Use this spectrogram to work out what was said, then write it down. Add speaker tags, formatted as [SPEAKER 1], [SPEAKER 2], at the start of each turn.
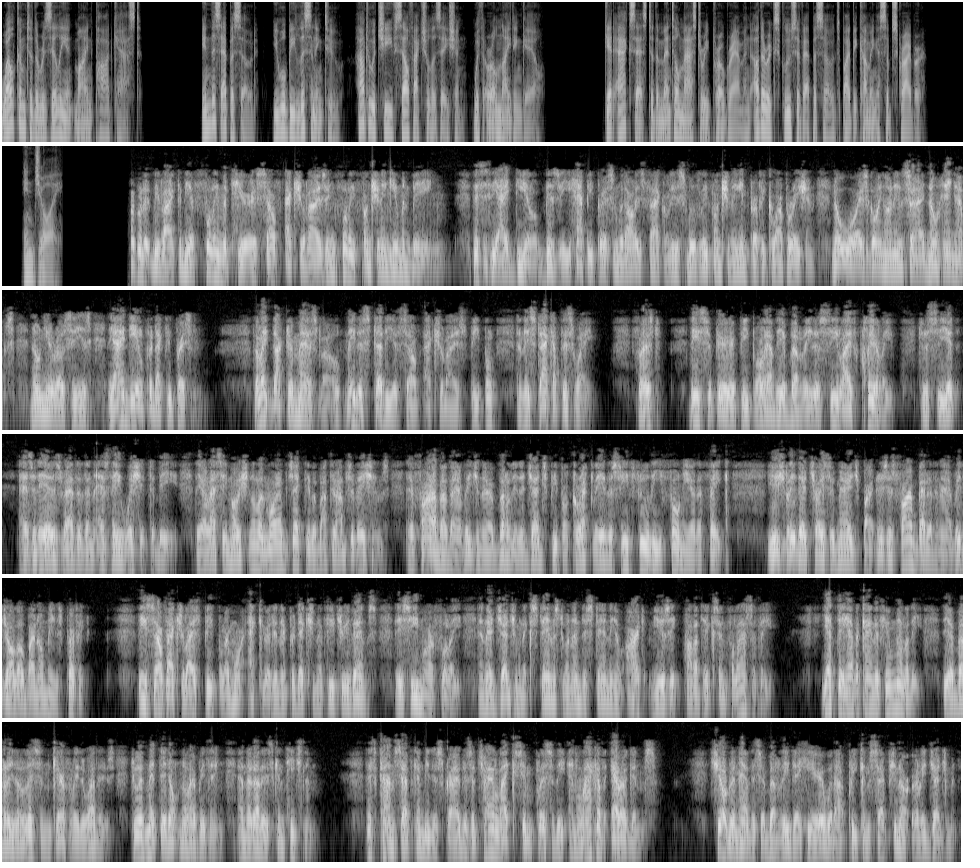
[SPEAKER 1] Welcome to the Resilient Mind Podcast. In this episode, you will be listening to How to Achieve Self Actualization with Earl Nightingale. Get access to the Mental Mastery Program and other exclusive episodes by becoming a subscriber. Enjoy.
[SPEAKER 2] What would it be like to be a fully mature, self-actualizing, fully functioning human being? This is the ideal, busy, happy person with all his faculties smoothly functioning in perfect cooperation. No wars going on inside, no hang-ups, no neuroses. The ideal productive person. The late Dr. Maslow made a study of self-actualized people, and they stack up this way. First, these superior people have the ability to see life clearly, to see it as it is rather than as they wish it to be. They are less emotional and more objective about their observations. They're far above average in their ability to judge people correctly and to see through the phony or the fake. Usually their choice of marriage partners is far better than average, although by no means perfect. These self-actualized people are more accurate in their prediction of future events. They see more fully, and their judgment extends to an understanding of art, music, politics, and philosophy. Yet they have a kind of humility, the ability to listen carefully to others, to admit they don't know everything, and that others can teach them. This concept can be described as a childlike simplicity and lack of arrogance. Children have this ability to hear without preconception or early judgment.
